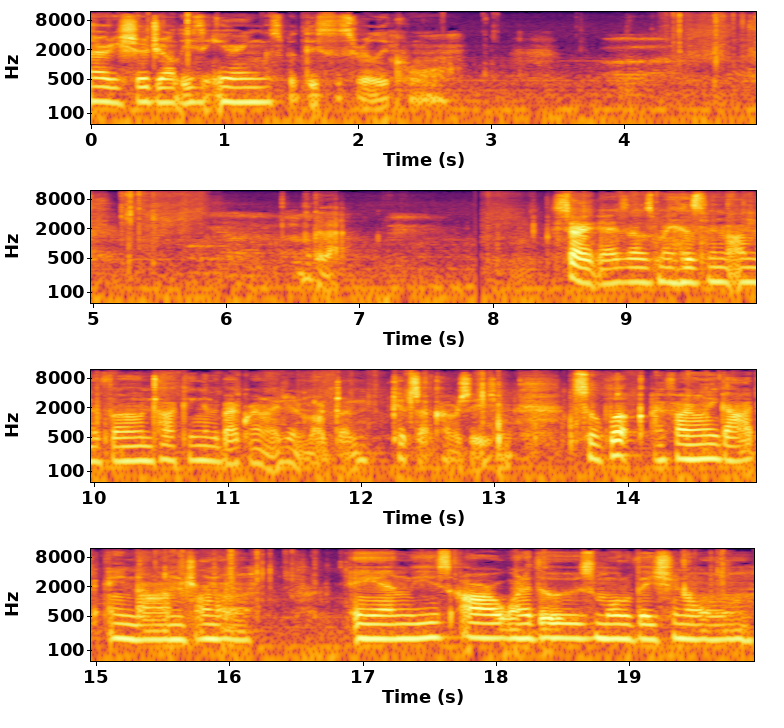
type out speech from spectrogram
I already showed you all these earrings, but this is really cool. Look at that. Sorry guys, that was my husband on the phone talking in the background. I didn't want to catch that conversation. So look, I finally got a non-journal. And these are one of those motivational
